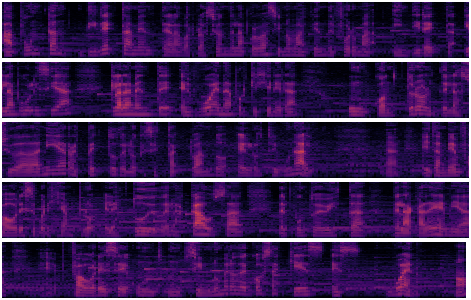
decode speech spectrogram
apuntan directamente a la valoración de la prueba, sino más bien de forma indirecta. Y la publicidad claramente es buena porque genera un control de la ciudadanía respecto de lo que se está actuando en los tribunales. Y también favorece, por ejemplo, el estudio de las causas del punto de vista de la academia, eh, favorece un, sinnúmero de cosas que es, es bueno ¿no?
